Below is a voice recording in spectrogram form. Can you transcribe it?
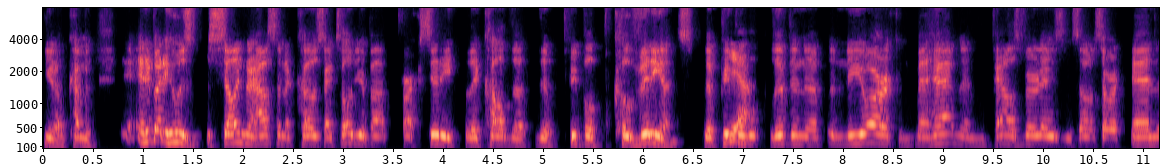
you know, coming. Anybody who is selling their house on the coast. I told you about Park City. They called the, the people COVIDians. The people yeah. Lived in, in, New York, Manhattan, and Palos Verdes, and so on and so forth. And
